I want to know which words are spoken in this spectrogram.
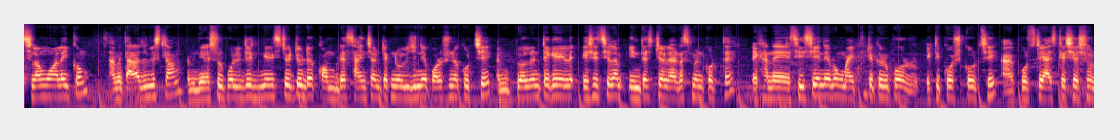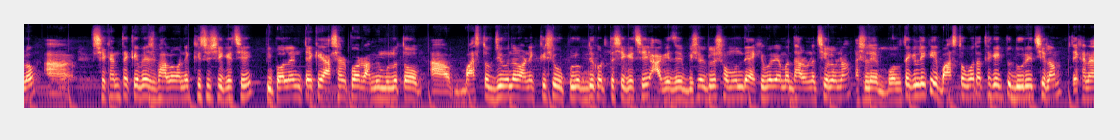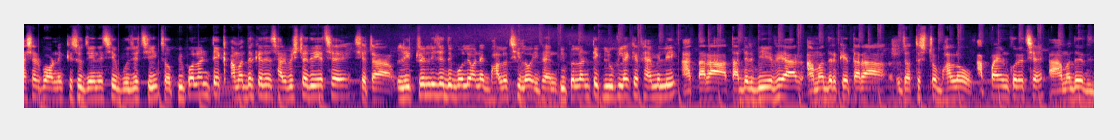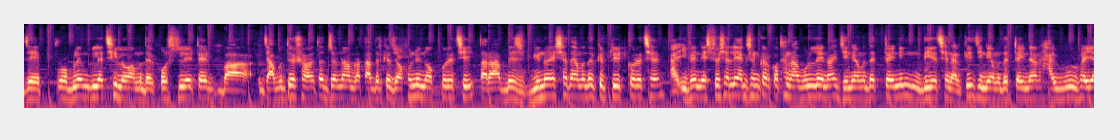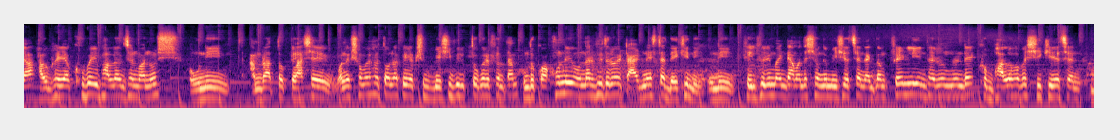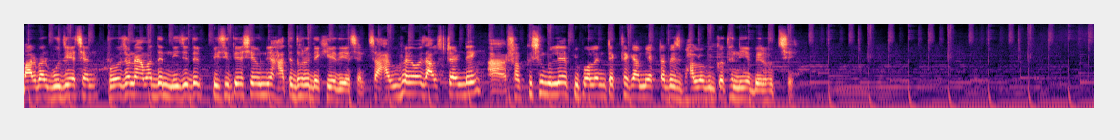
আসসালামু আলাইকুম। আমি তারাজুল ইসলাম, আমি দিনাজপুর পলিটেকনিক ইনস্টিটিউটে কম্পিউটার সায়েন্স অ্যান্ড টেকনোলজি নিয়ে পড়াশোনা করছি। আমি পিওলেন থেকে এসেছিলাম ইন্ডাস্ট্রিয়াল অ্যাটাচমেন্ট করতে। এখানে সিসিএন এবং মাইক্রোটেকের উপর একটি কোর্স করছি। কোর্সটি আজকে শেষ হলো। সেখান থেকে বেশ ভালো অনেক কিছু শিখেছি। পিপলেন টেকে আসার পর আমি মূলত বাস্তব জীবনের অনেক কিছু উপলব্ধি করতে শিখেছি। আগে যে বিষয়গুলো সম্বন্ধে একেবারে আমার ধারণা ছিল না। আসলে বলতে গেলে কি, বাস্তবতা থেকে একটু দূরে ছিলাম। এখানে আসার পর অনেক কিছু জেনেছি, বুঝেছি। তো পিপল অ্যান্ড টেক আমাদেরকে যে সার্ভিসটা দিয়েছে সেটা লিটারেলি যদি বলি, অনেক ভালো ছিল। Even people and take look like a family আর তারা তাদের বিহেভিয়ার আমাদেরকে তারা যথেষ্ট ভালো আপ্যায়ন করেছে। আমাদের যে প্রবলেমগুলো ছিল, আমাদের কোর্স রিলেটেড বা যাবতীয় সহায়তার জন্য আমরা তাদেরকে যখনই নক করেছি, তারা বেশ বিনয়ের সাথে আমাদেরকে ট্রিট করেছে। আর ইভেন স্পেশালি একজনকার কথা না বললেই নয়, যিনি আমাদের ট্রেনিং দিয়েছেন আর কি, যিনি আমাদের ট্রেনার হাবিবুর ভাইয়া। হাবিব ভাইয়া খুবই ভালো একজন মানুষ। উনি, আমরা তো ক্লাসে অনেক সময় হয়তো ওনাকে একটু বেশি বিরক্ত করে ফেলতাম, কিন্তু কখনোই ওনার ভিতরে ওই টায়ার্ডনেসটা দেখিনি। উনি ফিলফিলি মাইন্ডে আমাদের সঙ্গে মিশেছেন একদম ফ্রেন্ডলি এনভায়রনমেন্টে খুব ভালোভাবে শিখিয়েছেন, বারবার বুঝিয়েছেন। প্রয়োজনে আমাদের নিজেদের পিসিতে এসে উনি হাতে ধরে দেখিয়ে দিয়েছেন। সো হাবিব ভাই ওয়াজ আউটস্ট্যান্ডিং সবকিছু মিলে পিপল এন্ড টেক থেকে আমি একটা বেশ ভালো অভিজ্ঞতা নিয়ে বের হচ্ছি।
